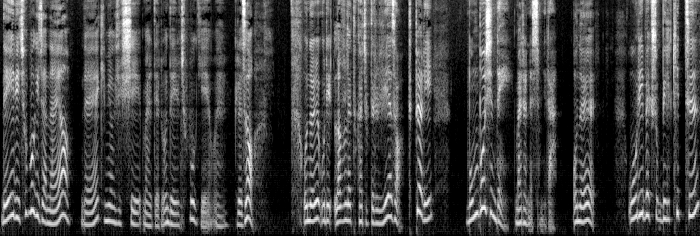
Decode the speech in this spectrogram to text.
내일이 초복이잖아요. 네, 김영식 씨 말대로 내일 초복이에요. 네, 그래서 오늘 우리 러브레터 가족들을 위해서 특별히 몸보신 day 마련했습니다. 오늘 오리백숙 밀키트,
